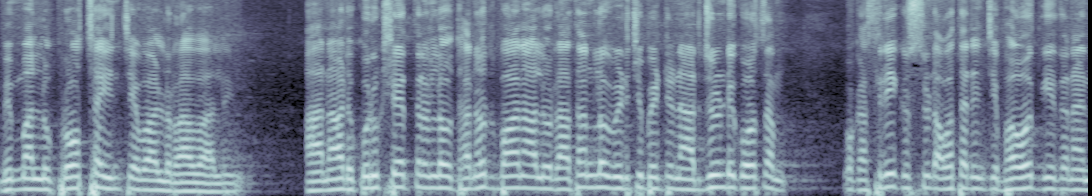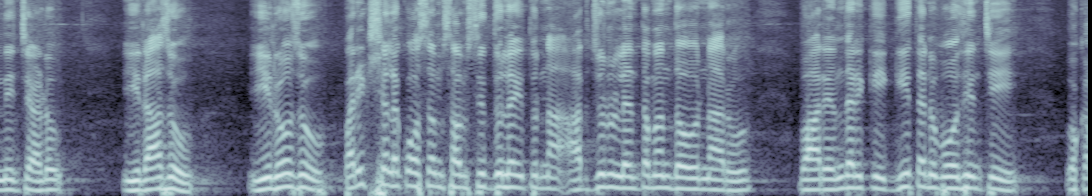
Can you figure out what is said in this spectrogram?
మిమ్మల్ని ప్రోత్సహించే వాళ్ళు రావాలి. ఆనాడు కురుక్షేత్రంలో ధనుర్బాణాలు రథంలో విడిచిపెట్టిన అర్జునుడి కోసం ఒక శ్రీకృష్ణుడు అవతరించి భగవద్గీతను అందించాడు. ఈరాజు ఈరోజు పరీక్షల కోసం సంసిద్ధులైతున్న అర్జునులు ఎంతమందో ఉన్నారు. వారందరికీ గీతను బోధించి ఒక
